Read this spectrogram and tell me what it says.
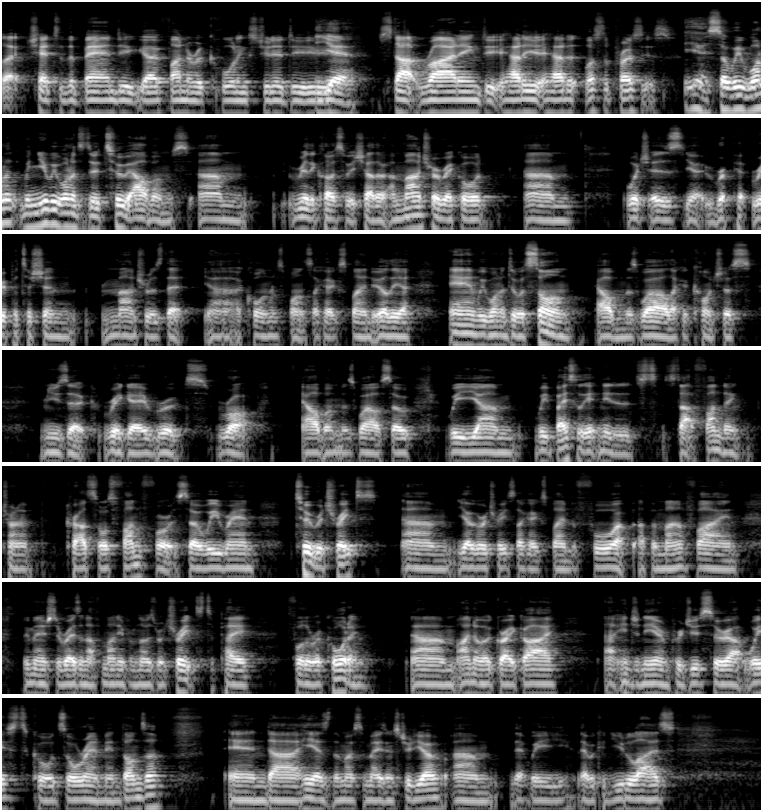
like chat to the band? Do you go find a recording studio? Do you Yeah. Start writing? Do you, how do you how do, what's the process? Yeah, so we wanted, we knew we wanted to do two albums, um, really close to each other. A mantra record, um, which is you know, rep- repetition mantras that uh, are call and response, like I explained earlier, and we want to do a song album as well, like a conscious music, reggae, roots, rock album as well. So we um, we basically needed to start funding, trying to crowdsource fund for it. So we ran two retreats, um, yoga retreats, like I explained before, up, up in Mangawhai, and we managed to raise enough money from those retreats to pay for the recording. Um, I know a great guy, uh, engineer and producer out west called Zoran Mendonza, and uh, he has the most amazing studio um, that we that we could utilize.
